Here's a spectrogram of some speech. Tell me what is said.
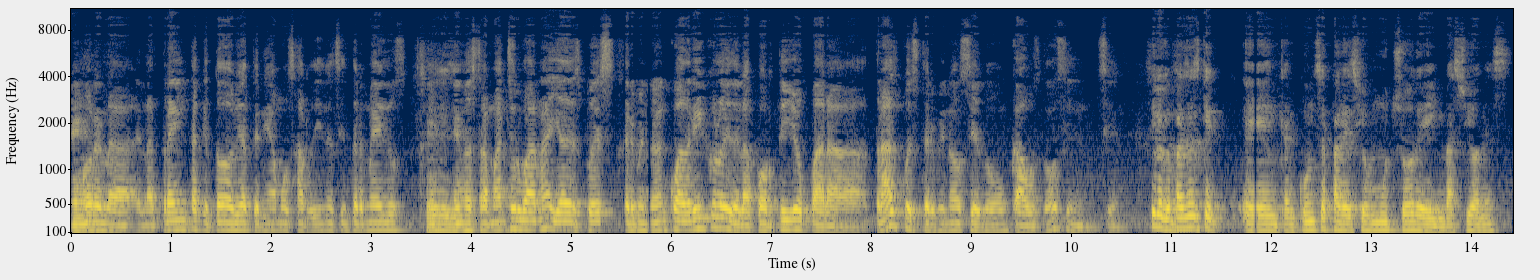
mejor en la, en la, 30, que todavía teníamos jardines intermedios en nuestra mancha urbana, y ya después terminó en cuadrícula y de la Portillo para atrás, pues terminó siendo un caos, ¿no? Sin, sin... Sí, lo que pasa es que en Cancún se padeció mucho de invasiones,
